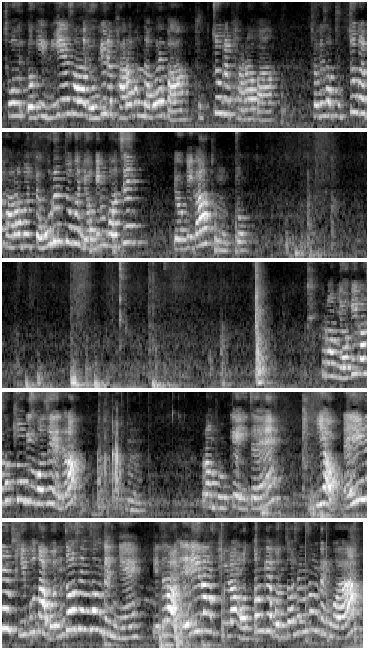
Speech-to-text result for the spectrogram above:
저 여기 위에서 여기를 바라본다고 해봐. 북쪽을 바라봐. 저기서 북쪽을 바라볼 때 오른쪽은 여긴 거지? 여기가 동쪽. 그럼 여기가 서쪽인 거지 얘들아? 음. 그럼 볼게 이제. 기억. A는 B보다 먼저 생성된 얘. 얘들아 A랑 B랑 어떤 게 먼저 생성된 거야?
